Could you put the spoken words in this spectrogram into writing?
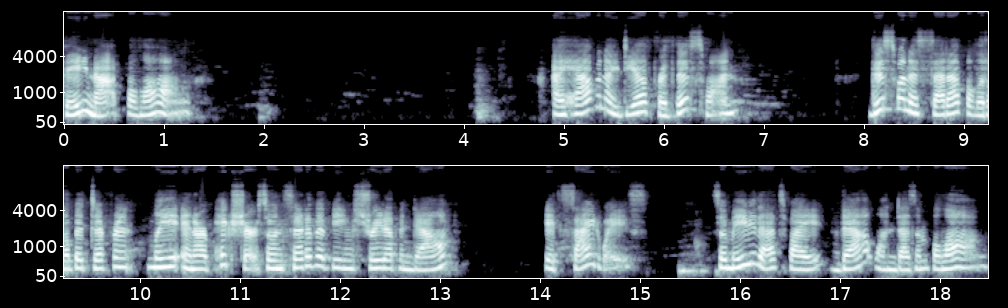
they not belong? I have an idea for this one. This one is set up a little bit differently in our picture. So instead of it being straight up and down, it's sideways. So maybe that's why that one doesn't belong.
